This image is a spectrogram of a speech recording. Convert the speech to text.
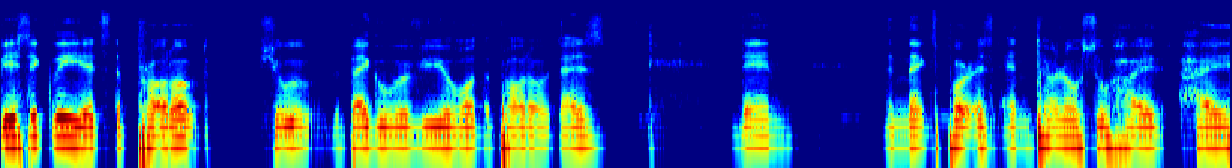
Basically it's the product. Show the big overview of what the product is. Then the next part is internal, so how how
